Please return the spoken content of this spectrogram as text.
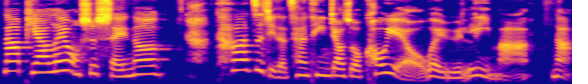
那 Pia León 是谁呢？他自己的餐厅叫做 Coyle，位于利马。那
